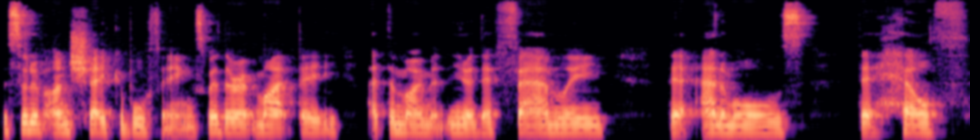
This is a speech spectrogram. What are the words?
the sort of unshakable things, whether it might be at the moment, you know, their family, their animals, their health,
